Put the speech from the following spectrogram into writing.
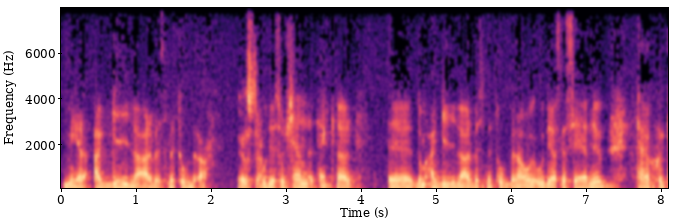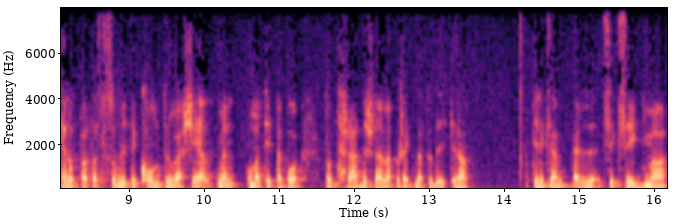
mer agila arbetsmetoderna. Just det. Och det som kännetecknar eh, de agila arbetsmetoderna och, det jag ska säga nu kanske kan uppfattas som lite kontroversiellt men om man tittar på de traditionella projektmetodikerna till exempel Six Sigma,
